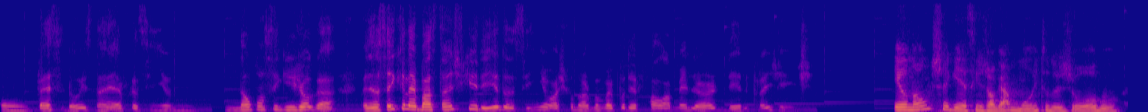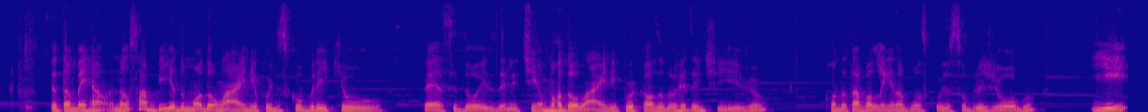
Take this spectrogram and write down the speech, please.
com o PS2 na época, assim, eu não consegui jogar. Mas eu sei que ele é bastante querido, assim, eu acho que o Norman vai poder falar melhor dele pra gente. Eu não cheguei, assim, a jogar muito do jogo. Eu também não sabia do modo online, eu fui descobrir que o PS2 ele tinha modo online por causa do Resident Evil quando eu tava lendo algumas coisas sobre o jogo. E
